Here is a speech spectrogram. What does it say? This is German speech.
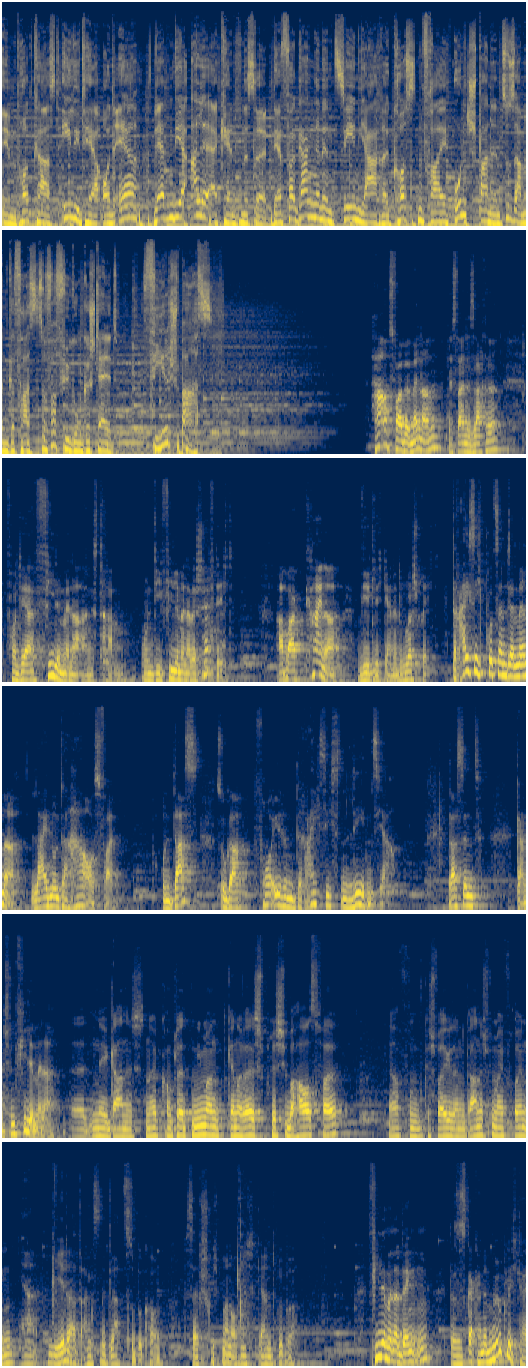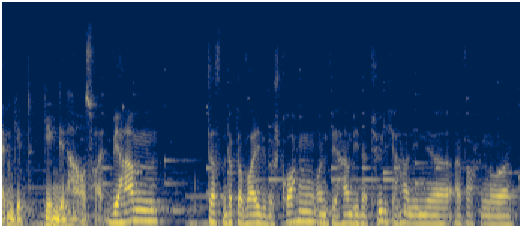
Im Podcast Elitair On Air werden dir alle Erkenntnisse der vergangenen zehn Jahre kostenfrei und spannend zusammengefasst zur Verfügung gestellt. Viel Spaß! Haarausfall bei Männern ist eine Sache, vor der viele Männer Angst haben und die viele Männer beschäftigt. Aber keiner wirklich gerne drüber spricht. 30% der Männer leiden unter Haarausfall. Und das sogar vor ihrem 30. Lebensjahr. Das sind ganz schön viele Männer. Äh, nee, gar nicht. Ne? Komplett niemand generell spricht über Haarausfall. Ja, vom, geschweige denn gar nicht von meinen Freunden. Ja, jeder hat Angst, eine Glatze zu bekommen. Deshalb spricht man auch nicht gern drüber. Viele Männer denken, dass es gar keine Möglichkeiten gibt gegen den Haarausfall. Wir haben das mit Dr. Walibi besprochen und wir haben die natürliche Haarlinie einfach nur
